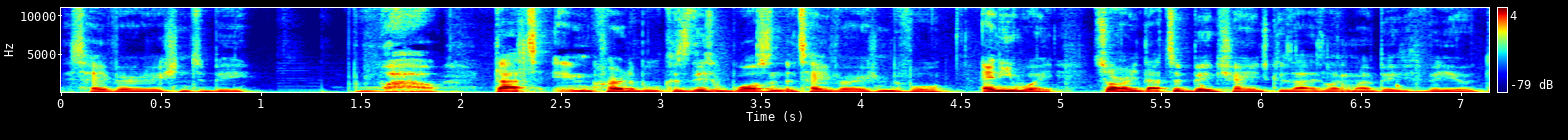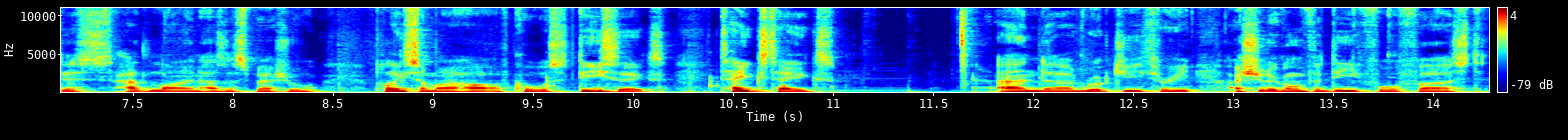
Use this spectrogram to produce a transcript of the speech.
the Tate variation to be. Wow, that's incredible because this wasn't the Tate variation before. Anyway, sorry, that's a big change because that is like my biggest video. This headline has a special place in my heart, of course. D6, takes, takes, and uh, Rook G3. I should have gone for D4 first.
